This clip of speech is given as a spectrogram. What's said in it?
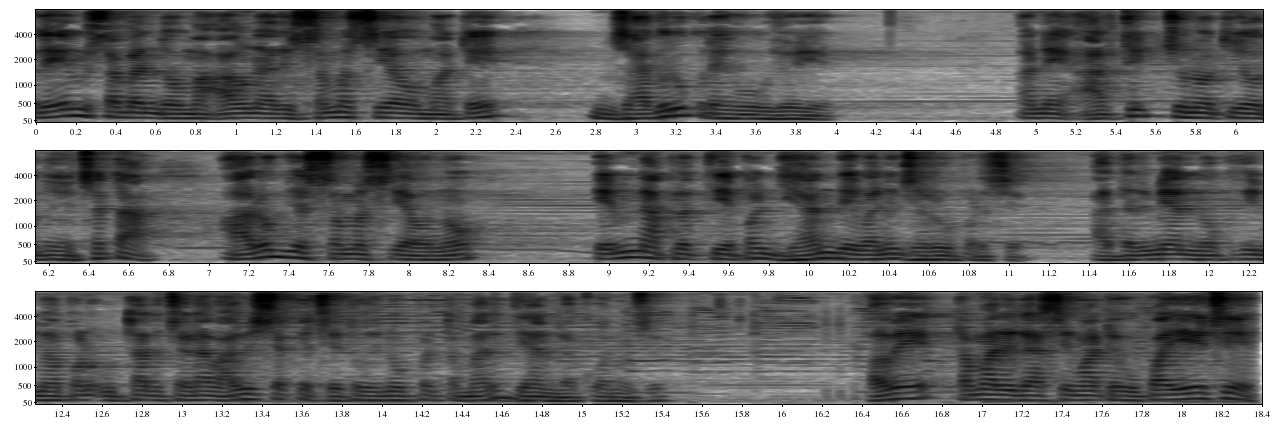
પ્રેમ સંબંધોમાં આવનારી સમસ્યાઓ માટે જાગૃત રહેવું જોઈએ. અને આર્થિક ચુનૌતીઓને છતાં, આરોગ્ય સમસ્યાઓનો એમના પ્રત્યે પણ ધ્યાન દેવાની જરૂર પડશે. આ દરમિયાન નોકરીમાં પણ ઉતાર ચઢાવ આવી શકે છે, તો એનું પણ તમારે ધ્યાન રાખવાનું છે. હવે, તમારી રાશિ માટે ઉપાય એ છે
